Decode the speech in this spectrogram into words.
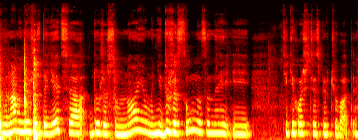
І вона мені вже здається дуже сумною. Мені дуже сумно за неї і тільки хочеться співчувати.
